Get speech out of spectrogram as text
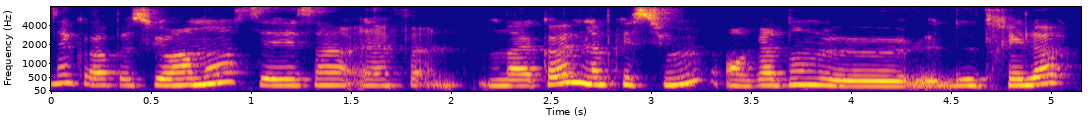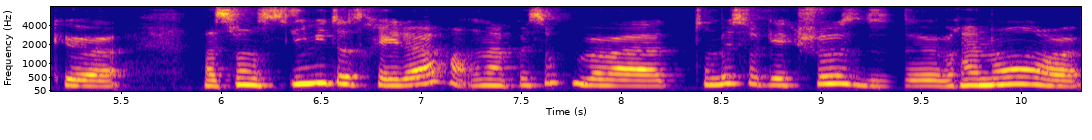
D'accord, parce que vraiment, c'est, enfin, on a quand même l'impression, en regardant le, le- le trailer, que enfin, si on se limite au trailer, on a l'impression qu'on va tomber sur quelque chose de vraiment euh,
